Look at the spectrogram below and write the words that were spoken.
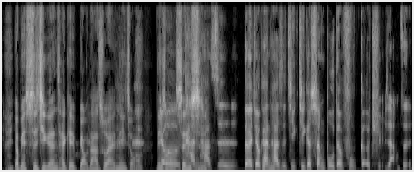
要变十几个人才可以表达出来那种 那种声势。看他是对，就看他是几几个声部的副歌曲这样子。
